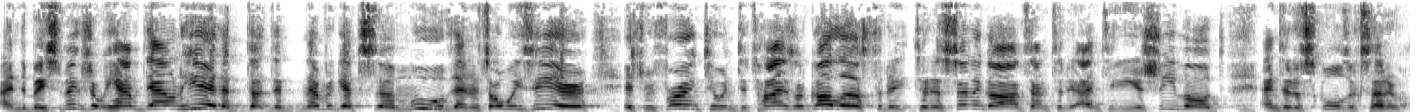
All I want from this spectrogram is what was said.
and the base of Mikdash we have down here that, that, that never gets uh, moved and it's always here, it's referring to into times of Gullus, to the, to the synagogues and to the, and to the yeshivot and to the schools, etc.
